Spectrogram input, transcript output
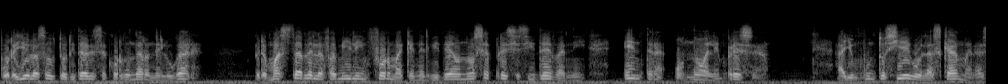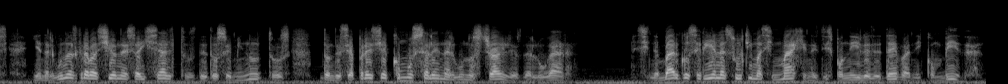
Por ello las autoridades acordonaron el lugar, pero más tarde la familia informa que en el video no se aprecia si Devani entra o no a la empresa. Hay un punto ciego en las cámaras y en algunas grabaciones hay saltos de 12 minutos donde se aprecia cómo salen algunos trailers del lugar. Sin embargo, serían las últimas imágenes disponibles de Devani con vida.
